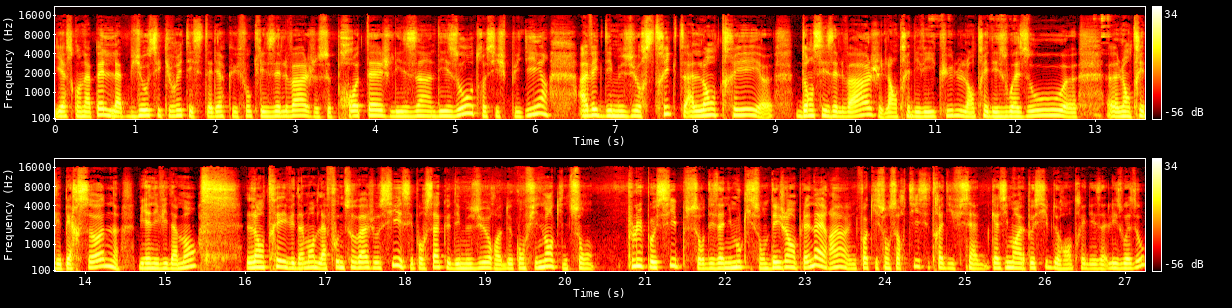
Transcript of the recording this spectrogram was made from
il y a ce qu'on appelle la biosécurité, c'est-à-dire qu'il faut que les élevages se protègent les uns des autres, si je puis dire, avec des mesures strictes à l'entrée euh, dans ces élevages, l'entrée des véhicules, l'entrée des oiseaux, euh, l'entrée des personnes, bien évidemment l'entrée évidemment de la faune sauvage aussi, et c'est pour ça que des mesures de confinement qui ne sont plus possible sur des animaux qui sont déjà en plein air. Hein. Une fois qu'ils sont sortis, c'est très difficile, quasiment impossible de rentrer les, les oiseaux.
